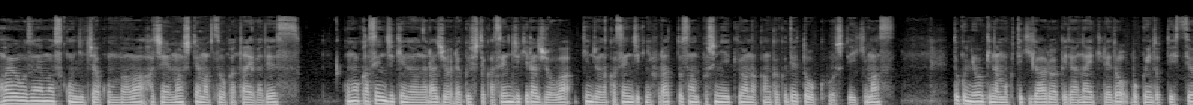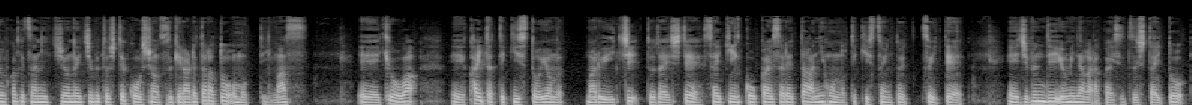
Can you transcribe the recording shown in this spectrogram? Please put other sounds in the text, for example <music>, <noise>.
おはようございます。こんにちは。こんばんは。はじめまして、松岡大河です。この河川敷のようなラジオ、略して河川敷ラジオは、近所の河川敷にフラッと散歩しに行くような感覚でトークをしていきます。特に大きな目的があるわけではないけれど、僕にとって必要不可欠な日常の一部として更新を続けられたらと思っています。えー今日は、えー書いたテキストを読む丸1と題して最近公開された2本のテキストについて、えー自分で読みながら解説したいと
